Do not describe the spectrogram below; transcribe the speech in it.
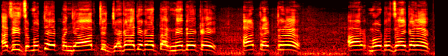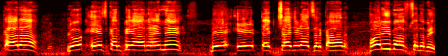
ਅਸੀਂ ਸਮੁੱਚੇ ਪੰਜਾਬ 'ਚ ਜਗ੍ਹਾ ਜਗ੍ਹਾ ਧਰਨੇ ਦੇ ਕੇ ਆ ਟਰੈਕਟਰ ਆ ਮੋਟਰਸਾਈਕਲ, ਕਾਰਾਂ, ਲੋਕ ਇਸ ਕਰਕੇ ਆ ਰਹੇ ਨੇ ਵੀ ਇਹ ਟੈਕਸ ਹੈ ਜਿਹੜਾ ਸਰਕਾਰ ਫੌਰੀ ਵਾਪਸ ਲਵੇ।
